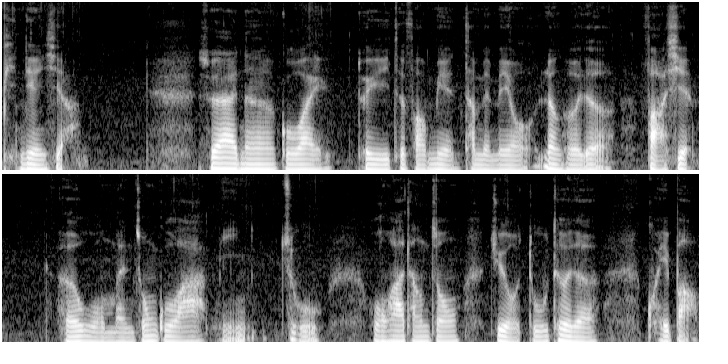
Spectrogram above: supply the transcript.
平天下。虽然呢，国外对于这方面他们没有任何的发现，而我们中国啊民族文化当中具有独特的瑰宝，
